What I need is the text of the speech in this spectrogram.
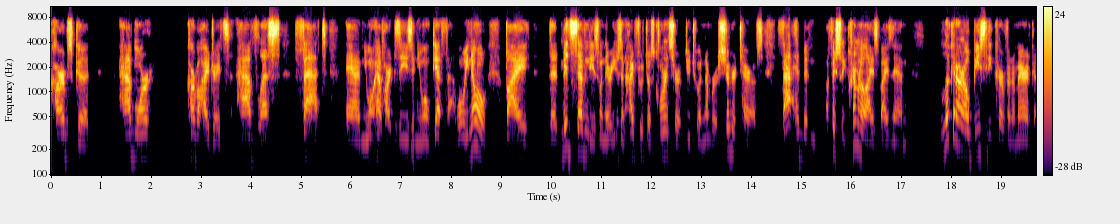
carbs good, have more carbohydrates, have less fat, and you won't have heart disease and you won't get fat. Well, we know by the mid 70s when they were using high fructose corn syrup due to a number of sugar tariffs, fat had been officially criminalized by then. Look at our obesity curve in America.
